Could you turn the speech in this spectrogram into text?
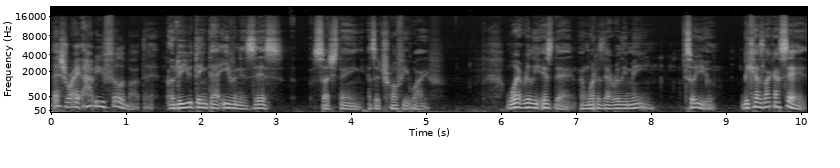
That's right. How do you feel about that? Or do you think that even exists such thing as a trophy wife? What really is that and what does that really mean to you? Because like I said,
